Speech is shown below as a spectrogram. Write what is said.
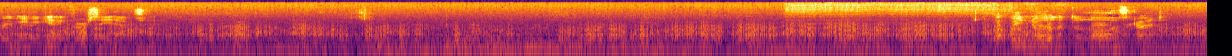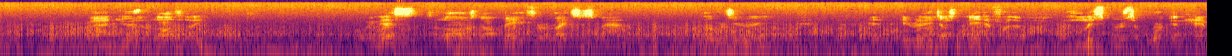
We may 8 actually. But we know that the law is good. and use it lawfully. Knowing this, the law is not made for a righteous man. In other words, he really, he, really doesn't need it for the, Holy Spirit's at work in him,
